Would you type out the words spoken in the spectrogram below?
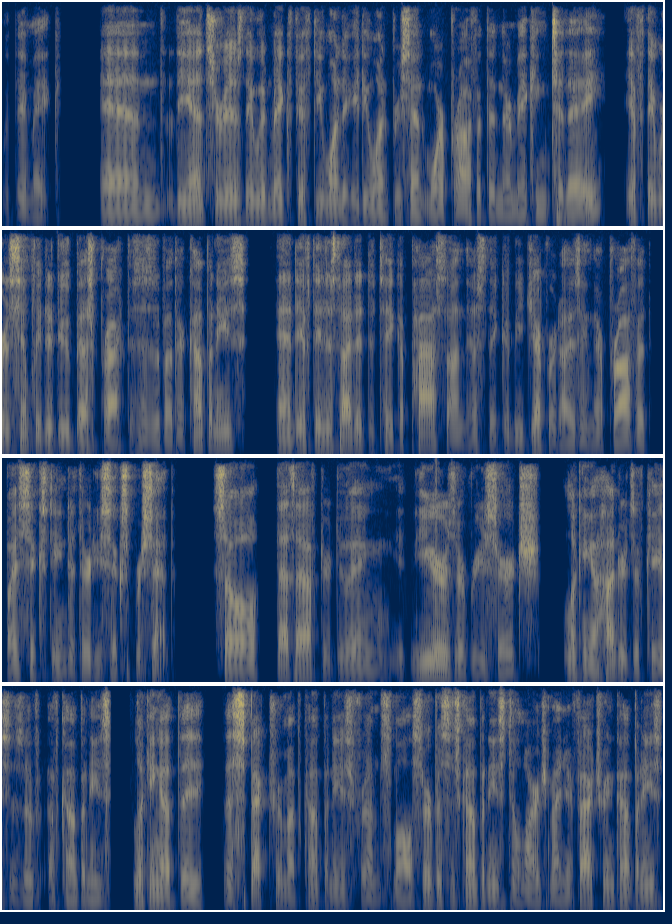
would they make? And the answer is they would make 51 to 81% more profit than they're making today if they were simply to do best practices of other companies and if they decided to take a pass on this, they could be jeopardizing their profit by 16 to 36%. So that's after doing eh, years of research, looking at hundreds of cases of, of companies, looking at the, the spectrum of companies from small services companies to large manufacturing companies.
